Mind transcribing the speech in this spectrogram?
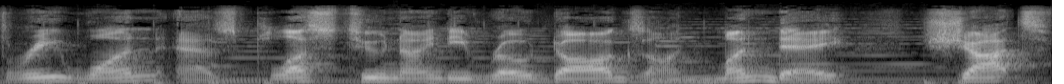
3 1 as plus 290 road dogs on Monday. Shots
